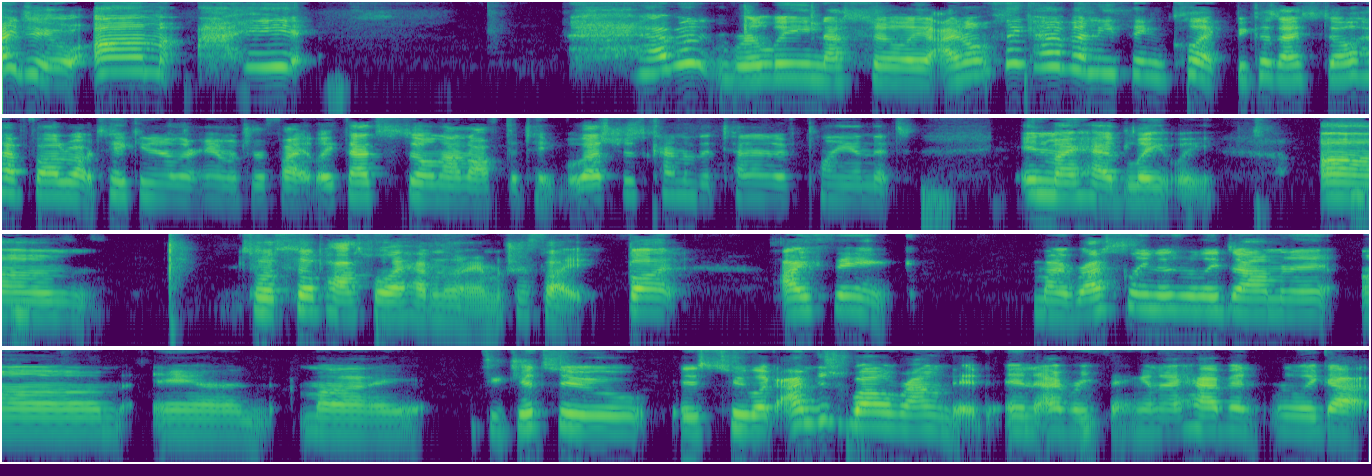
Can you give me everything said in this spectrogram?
i do. Um i haven't really necessarily i don't think have anything clicked because i still have thought about taking another amateur fight. Like that's still not off the table. That's just kind of the tentative plan that's in my head lately. Mm-hmm. um so it's still possible i have another amateur fight. But i think my wrestling is really dominant um and my jiu-jitsu is too like i'm just well rounded in everything and i haven't really got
